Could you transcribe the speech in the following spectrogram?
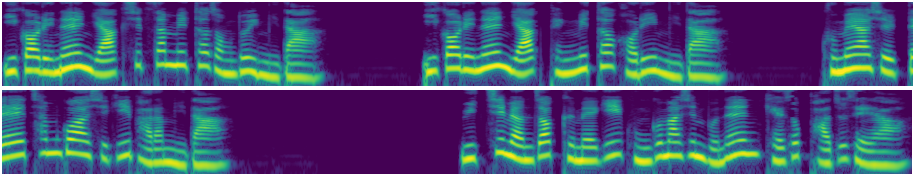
이 거리는 약 13m 정도입니다. 이 거리는 약 100m 거리입니다. 구매하실 때 참고하시기 바랍니다. 위치 면적 금액이 궁금하신 분은 계속 봐주세요.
